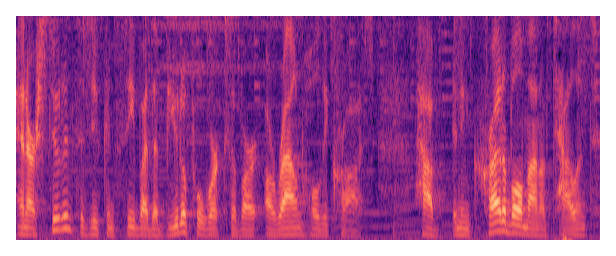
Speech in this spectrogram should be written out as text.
And our students, as you can see by the beautiful works of art around Holy Cross, have an incredible amount of talent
